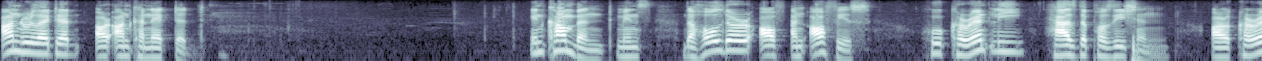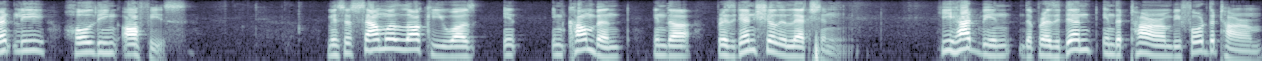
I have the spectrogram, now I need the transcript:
unrelated, or unconnected. Incumbent means the holder of an office who currently has the position or currently holding office. Mr. Samuel Lockey was in incumbent in the presidential election. He had been the president in the term before the term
